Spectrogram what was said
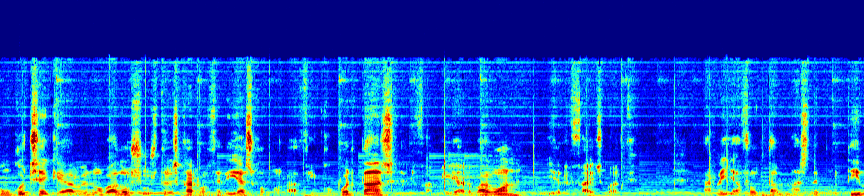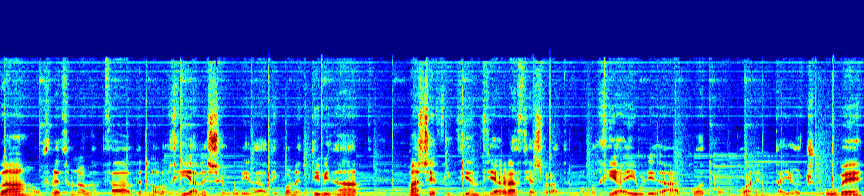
Un coche que ha renovado sus tres carrocerías como la 5 puertas, el familiar wagon y el Faceback. Parrilla frontal más deportiva, ofrece una avanzada tecnología de seguridad y conectividad, más eficiencia gracias a la tecnología híbrida 448V,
